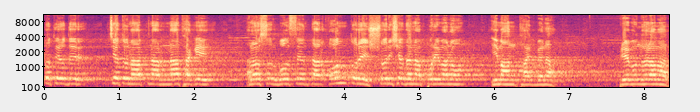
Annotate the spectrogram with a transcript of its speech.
প্রতিরোধের চেতনা আপনার না থাকে রসুল বলছেন, তার অন্তরে সরিষা পরিমাণও ইমান থাকবে না। প্রিয় বন্ধুরা আমার,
